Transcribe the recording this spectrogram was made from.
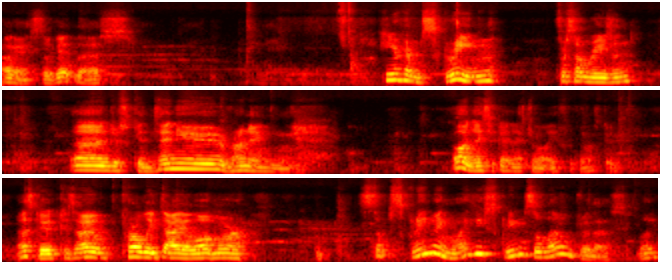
Okay, so get this. Hear him scream for some reason. And just continue running. Oh, nice, I got an extra life. Okay, that's good. That's good, because I'll probably die a lot more. Stop screaming. Why do you scream so loud for this? Like,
